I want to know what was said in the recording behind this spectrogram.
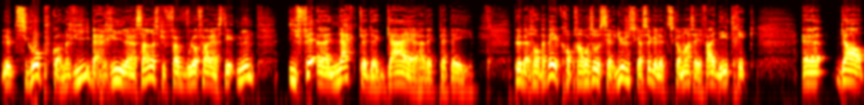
le petit gars, pour comme rit, ben rit dans un sens, puis vouloir faire un statement, il fait un acte de guerre avec Pépé. Puis là, ben, son papa, il comprend pas ça au sérieux jusqu'à ce que le petit commence à lui faire des tricks. Euh, garde,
